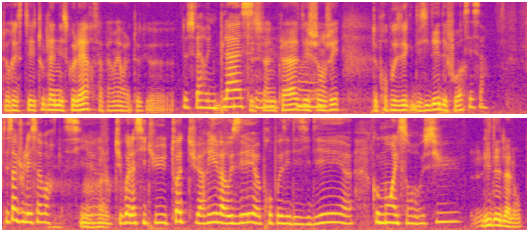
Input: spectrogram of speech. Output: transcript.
de rester toute l'année scolaire, ça permet voilà, de, euh, De se faire une place. de se faire une place, ouais. d'échanger, de proposer des idées des fois. C'est ça. C'est ça que je voulais savoir. Si Ouais, euh, voilà. tu voilà, si tu toi tu arrives à oser euh, proposer des idées, euh, comment elles sont reçues? L'idée de la lampe,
